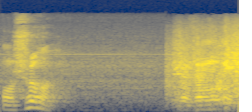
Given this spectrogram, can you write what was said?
Bonjour. Je veux mourir.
